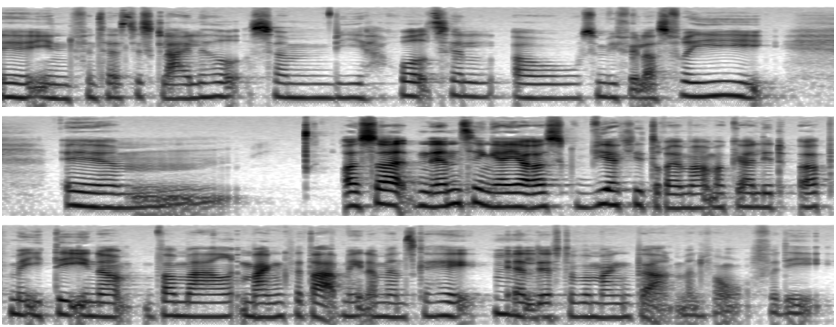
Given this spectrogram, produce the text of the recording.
øh, i en fantastisk lejlighed, som vi har råd til, og som vi føler os frie i. Øhm, og så den anden ting er, at jeg også virkelig drømmer om at gøre lidt op med ideen om, hvor meget, mange kvadratmeter man skal have, mm. alt efter hvor mange børn man får. Fordi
